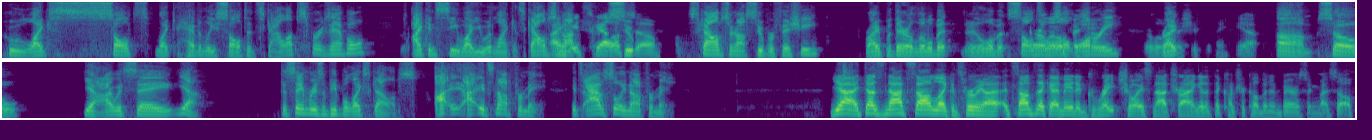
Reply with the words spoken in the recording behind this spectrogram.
who likes salt, like heavily salted scallops, for example, I can see why you would like it. Scallops are I not scallops, sup- so scallops are not super fishy, right? But they're a little bit they're a little bit salted, little salt fishy. watery. they're a little right? fishy for me. Yeah. Um, so yeah, I would say yeah, the same reason people like scallops. I, I it's not for me. It's absolutely not for me. Yeah, it does not sound like it's for me. It sounds like I made a great choice not trying it at the country club and embarrassing myself.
